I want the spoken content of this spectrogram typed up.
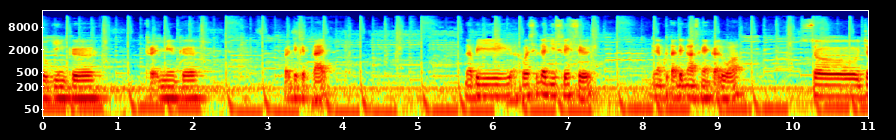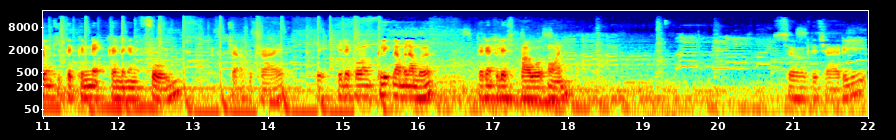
jogging ke treadmill ke sebab dia ketat. Tapi aku rasa lagi selesa dan aku tak dengar sangat kat luar. So jom kita connectkan dengan phone. Sekejap aku try. Okay. bila korang klik lama-lama dia akan tulis power on. So kita cari.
